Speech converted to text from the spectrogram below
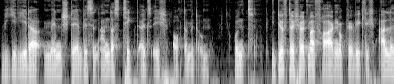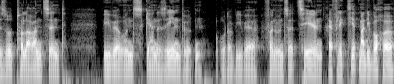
wie geht jeder Mensch, der ein bisschen anders tickt als ich, auch damit um. Und ihr dürft euch heute mal fragen, ob wir wirklich alle so tolerant sind, wie wir uns gerne sehen würden oder wie wir von uns erzählen. Reflektiert mal die Woche,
